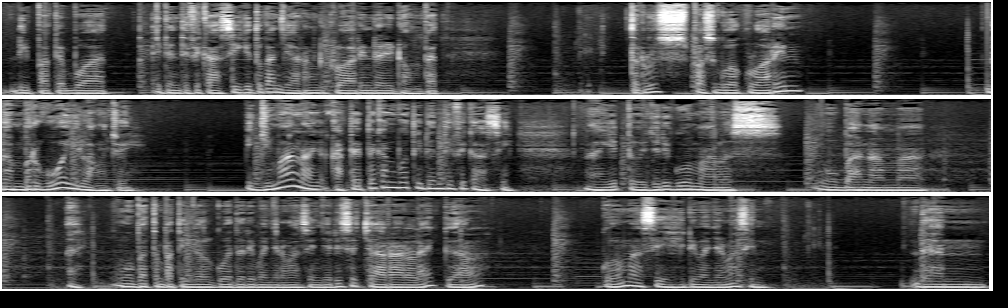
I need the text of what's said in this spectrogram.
dipakai buat identifikasi gitu kan jarang dikeluarin dari dompet. Terus pas gue keluarin gambar gue hilang cuy. Ya gimana? KTP kan buat identifikasi. Nah gitu. Jadi gue males ngubah nama ngubah tempat tinggal gue dari Banjarmasin. Jadi secara legal gue masih di Banjarmasin. Dan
